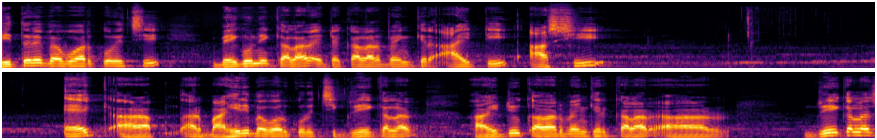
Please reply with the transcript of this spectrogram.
ভিতরে ব্যবহার করেছি বেগুনি কালার, এটা কালার ব্যাংকের আইটি আশি এক। আর আর বাহিরে ব্যবহার করেছি গ্রে কালার। আর এটিও কালার ব্যাংকের কালার। আর গ্রে কালার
